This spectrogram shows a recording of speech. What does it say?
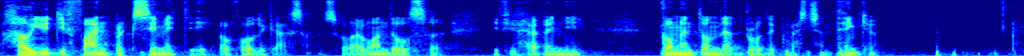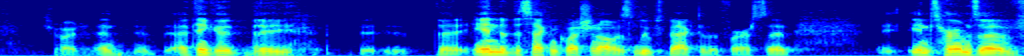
how you define proximity of oligarchs. So I wonder also if you have any comment on that broader question. Thank you. Sure. And I think that the, the end of the second question always loops back to the first. So in terms of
